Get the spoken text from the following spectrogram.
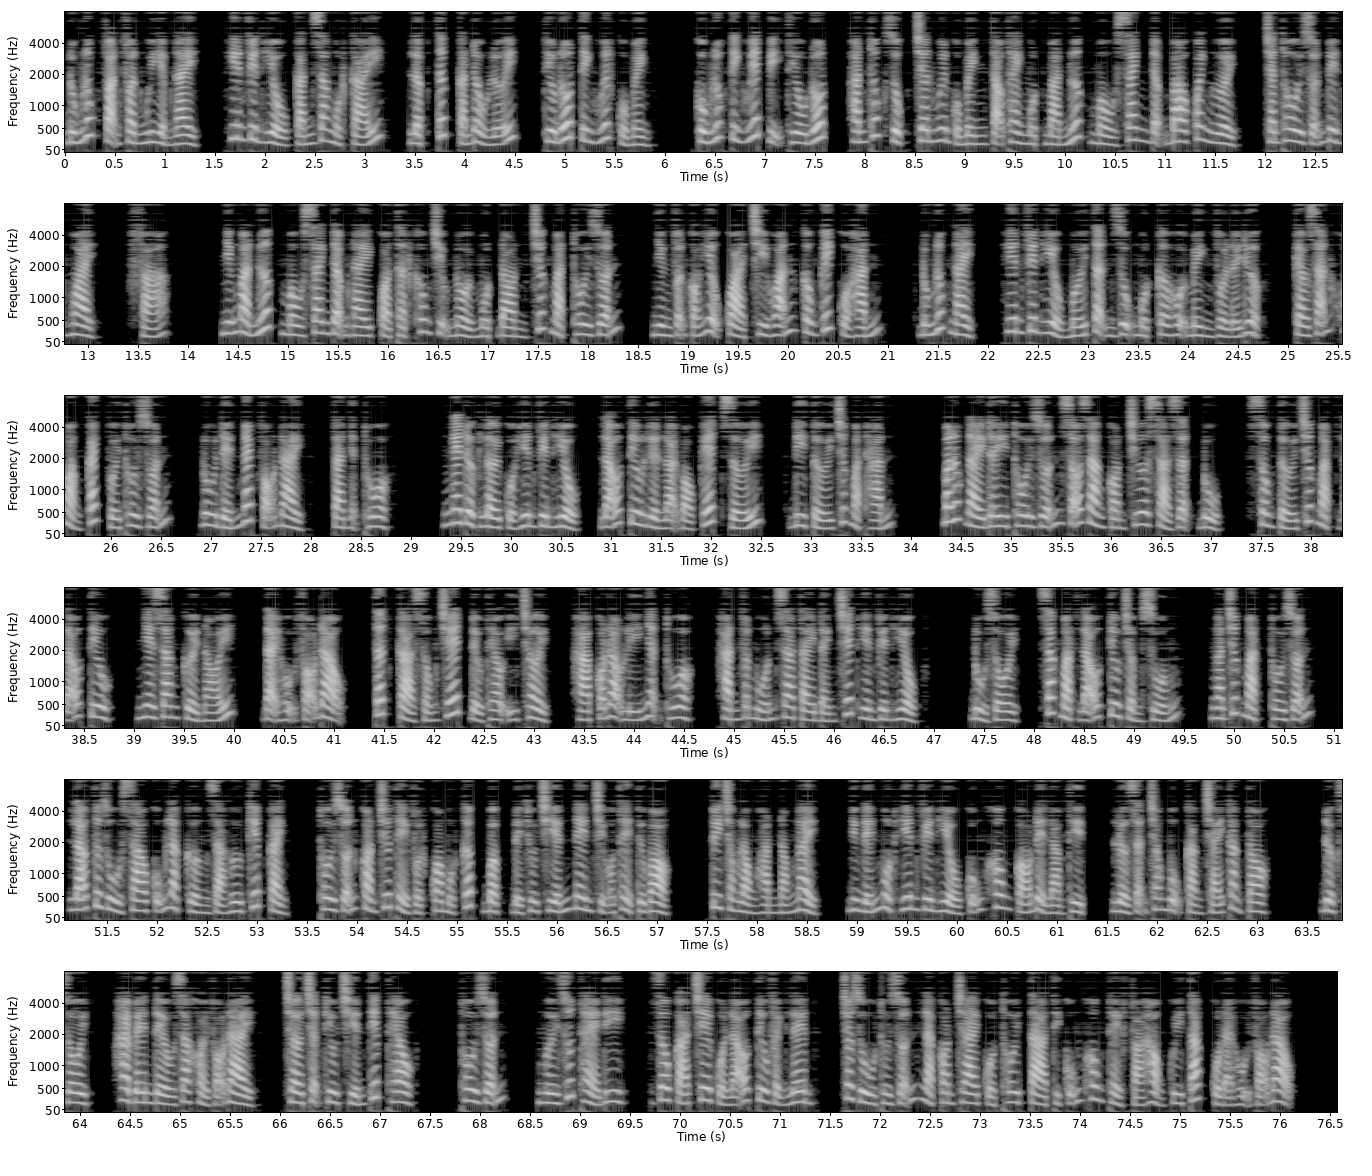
Đúng lúc vạn phần nguy hiểm này, Hiên Viên Hiểu cắn răng một cái, lập tức cắn đầu lưỡi, thiêu đốt tinh huyết của mình. Cùng lúc tinh huyết bị thiêu đốt, hắn thúc giục chân nguyên của mình tạo thành một màn nước màu xanh đậm bao quanh người, chắn Thôi Duẫn bên ngoài, phá. Những màn nước màu xanh đậm này quả thật không chịu nổi một đòn trước mặt Thôi Duẫn, nhưng vẫn có hiệu quả trì hoãn công kích của hắn. Đúng lúc này, Hiên Viên Hiểu mới tận dụng một cơ hội mình vừa lấy được, kéo giãn khoảng cách với Thôi Duẫn, lui đến mép võ đài, ta nhận thua. Nghe được lời của Hiên Viên Hiểu, lão Tiêu liền loại bỏ kết giới, đi tới trước mặt hắn. Mà lúc này đây Thôi Duẫn rõ ràng còn chưa xả giận đủ, xông tới trước mặt lão Tiêu, nhe răng cười nói, đại hội võ đạo, tất cả sống chết đều theo ý trời, há có đạo lý nhận thua, hắn vẫn muốn ra tay đánh chết hiên viên hiểu. Đủ rồi, sắc mặt lão tiêu trầm xuống, ngăn trước mặt Thôi Duẫn. Lão tư dù sao cũng là cường giả hư kiếp cảnh, Thôi Duẫn còn chưa thể vượt qua một cấp bậc để khiêu chiến nên chỉ có thể từ bỏ. Tuy trong lòng hắn nóng này, nhưng đến một hiên viên hiểu cũng không có để làm thịt, lửa giận trong bụng càng cháy càng to. Được rồi, hai bên đều ra khỏi võ đài, chờ trận khiêu chiến tiếp theo. Thôi Duẫn, người rút thẻ đi, dâu cá chê của lão tiêu vảnh lên, cho dù Thôi Duẫn là con trai của Thôi Tà thì cũng không thể phá hỏng quy tắc của đại hội võ đạo.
